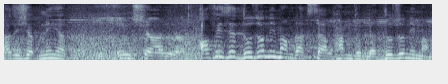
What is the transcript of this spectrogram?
হাজি সাহেব নিয়ত ইনশাআল্লাহ অফিসে দুজন ইমাম রাখছে আলহামদুলিল্লাহ দুজন ইমাম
